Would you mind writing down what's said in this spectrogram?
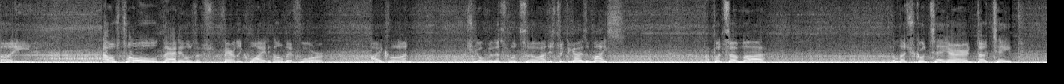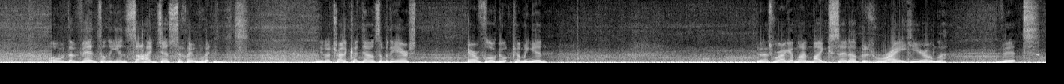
Oy. I was told that it was a fairly quiet helmet for Icon. I should go with this one, so I just took the guy's advice. I put some uh, electrical tape or duct tape over the vents on the inside just so it wouldn't, you know, try to cut down some of the air airflow coming in. And that's where I got my mic set up is right here on the vents.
